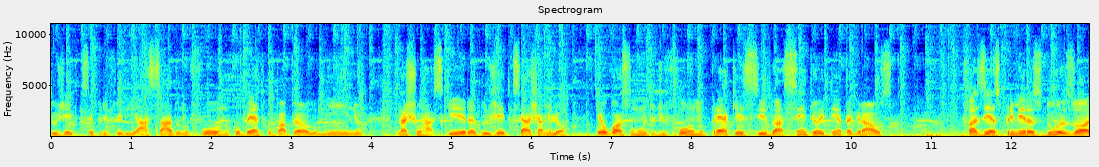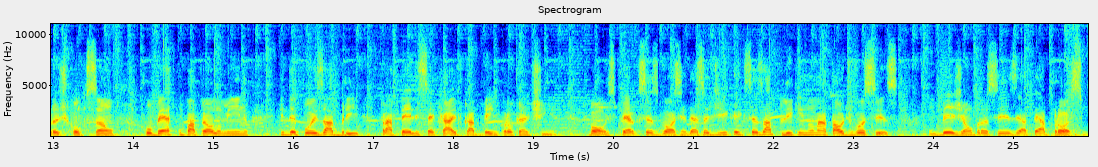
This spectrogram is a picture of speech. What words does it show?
do jeito que você preferir, assado no forno, coberto com papel alumínio, na churrasqueira, do jeito que você achar melhor. Eu gosto muito de forno pré-aquecido a 180 graus, fazer as primeiras duas horas de cocção coberto com papel alumínio e depois abrir para a pele secar e ficar bem crocantinha. Bom, espero que vocês gostem dessa dica e que vocês apliquem no Natal de vocês. Um beijão para vocês e até a próxima.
